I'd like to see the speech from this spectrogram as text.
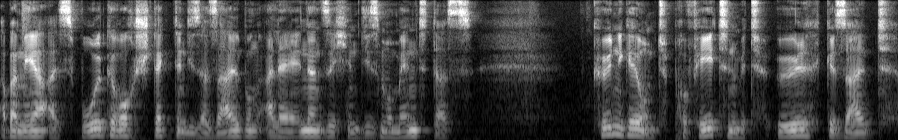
Aber mehr als Wohlgeruch steckt in dieser Salbung. Alle erinnern sich in diesem Moment, dass Könige und Propheten mit Öl gesalbt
